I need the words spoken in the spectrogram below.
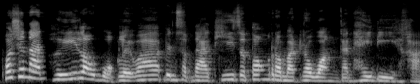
เพราะฉะนั้นเฮ้ยเราบอกเลยว่าเป็นสัปดาห์ที่จะต้องระมัดระวังกันให้ดีค่ะ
